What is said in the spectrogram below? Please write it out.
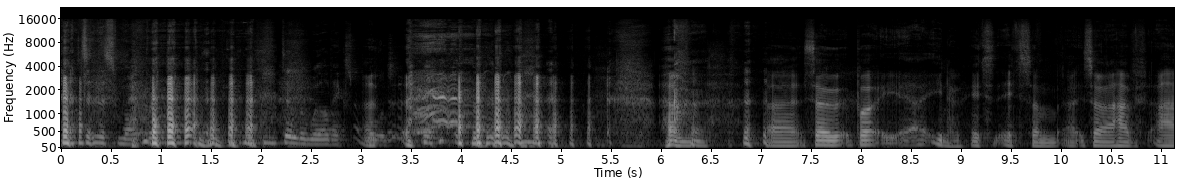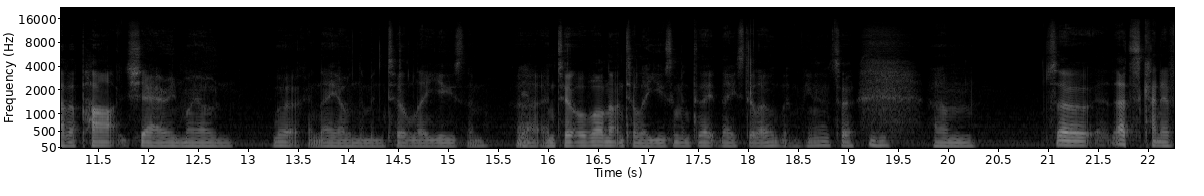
That's in the small print. Till the world explodes. um, uh, so, but uh, you know, it's it's um. Uh, so I have I have a part share in my own work, and they own them until they use them. Uh, Yeah. Until well, not until they use them, until they, they still own them. You know, so Mhm. um, so that's kind of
